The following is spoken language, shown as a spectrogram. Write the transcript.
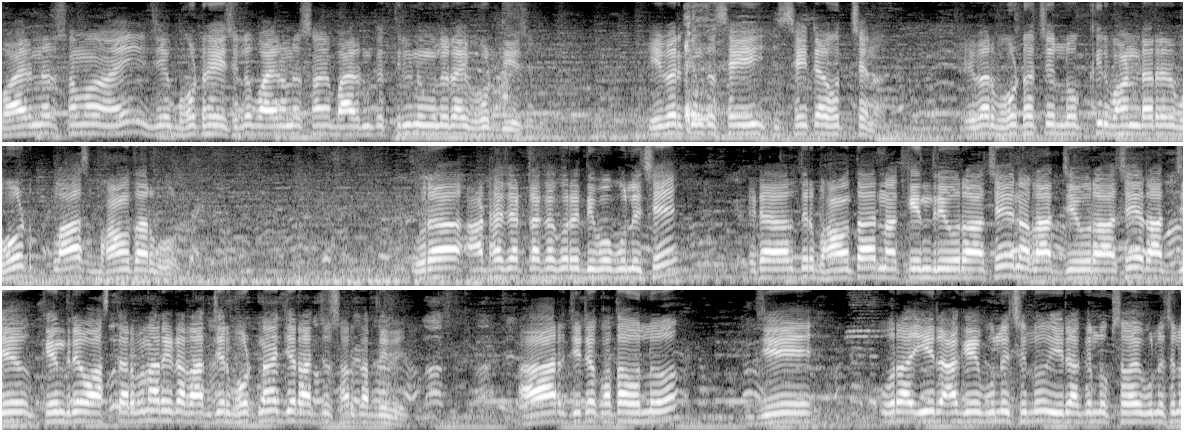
বাইরনের সময় যে ভোট হয়েছিল বায়রনের সময় বায়রনকে তৃণমূলেরাই ভোট দিয়েছিল। এবার কিন্তু সেই সেইটা হচ্ছে না। এবার ভোট হচ্ছে লক্ষ্মীর ভাণ্ডারের ভোট প্লাস ভাঁওতার ভোট। ওরা আট হাজার টাকা করে দেব বলেছে। এটা ওদের ভাঁওতা, না কেন্দ্রে ওরা আছে, না রাজ্যে ওরা আছে। রাজ্যে, কেন্দ্রেও আসতে পারবে না আর এটা রাজ্যের ভোট নয়, যে রাজ্য সরকার দেবে। আর যেটা কথা হলো যে ওরা এর আগে বলেছিল, এর আগে লোকসভায় বলেছিল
